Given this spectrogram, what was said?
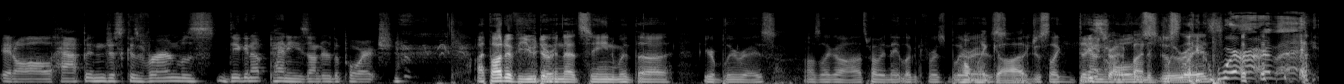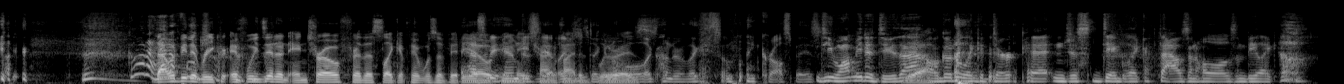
it all happened just because Vern was digging up pennies under the porch. I thought of you during that scene with uh, your Blu-rays. I was like, oh, that's probably Nate looking for his Blu-rays. Oh my God. Like, just like He's digging trying to holes, find his just Blu-rays. Like, Where are they? God, That would be the rec- if we did an intro for this, like if it was a video, to it'd be be him Nate just, trying yeah, to like, find his just digging a hole, Blu-rays. like under like some like crawl space. Do you want me to do that? Yeah. I'll go to like a dirt pit and just dig like a thousand holes and be like,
